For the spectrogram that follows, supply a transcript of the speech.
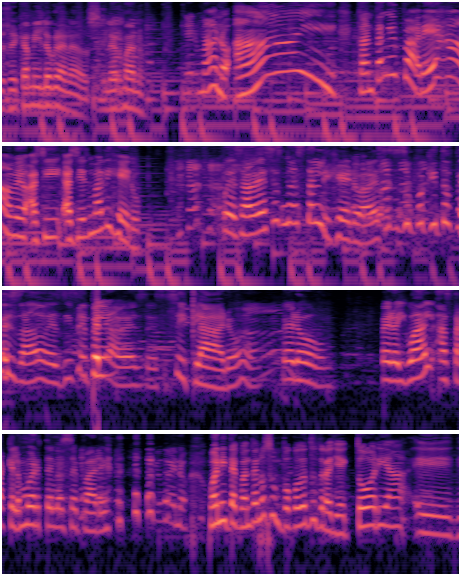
Yo soy Camilo Granados, el hermano. Hermano, ¡ay! Cantan en pareja, así, así es más ligero. Pues a veces no es tan ligero, a veces es un poquito pesado, es difícil a veces. Sí, claro, pero pero igual hasta que la muerte nos separe. bueno, Juanita, cuéntanos un poco de tu trayectoria, eh,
